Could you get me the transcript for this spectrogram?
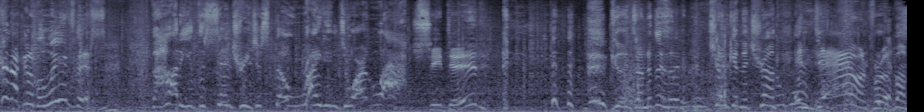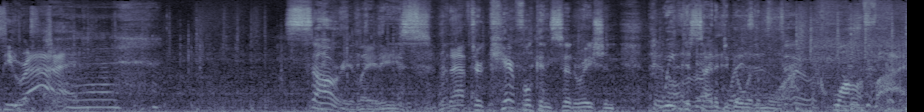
You're not gonna believe this! The hottie of the century just fell right into our lap! She did? Goods under the hood, junk in the trunk, and down for a bumpy ride! Uh, Sorry, ladies, but after careful consideration, we've decided to go with a more qualified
